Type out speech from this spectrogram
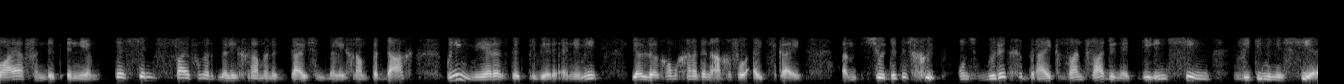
baie van dit inneem. Tussen 500 mg en 1000 mg per dag. Moenie meer as dit probeer inneem nie. Jou liggaam gaan dit in elk geval uitskei. Ehm um, so dit is goed. Ons moet dit gebruik want wat doen dit? Die ensiem Vitamiene C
